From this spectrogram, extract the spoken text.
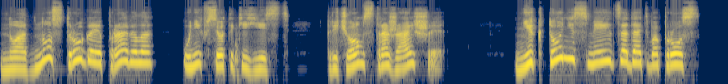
Но одно строгое правило у них все-таки есть, причем строжайшее. Никто не смеет задать вопрос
